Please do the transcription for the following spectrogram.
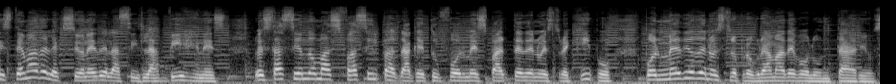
Sistema de elecciones de las Islas Vírgenes lo está haciendo más fácil para que tú formes parte de nuestro equipo por medio de nuestro programa de voluntarios.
